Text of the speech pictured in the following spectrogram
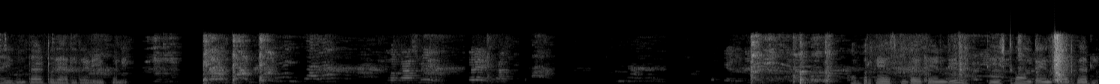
అవి తాటి గారెలు రెడీ అయిపోయినాయి. కొబ్బరికాయ వేసుకుంటే అయితే అండి టేస్ట్గా ఉంటాయండి తాటగారులు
